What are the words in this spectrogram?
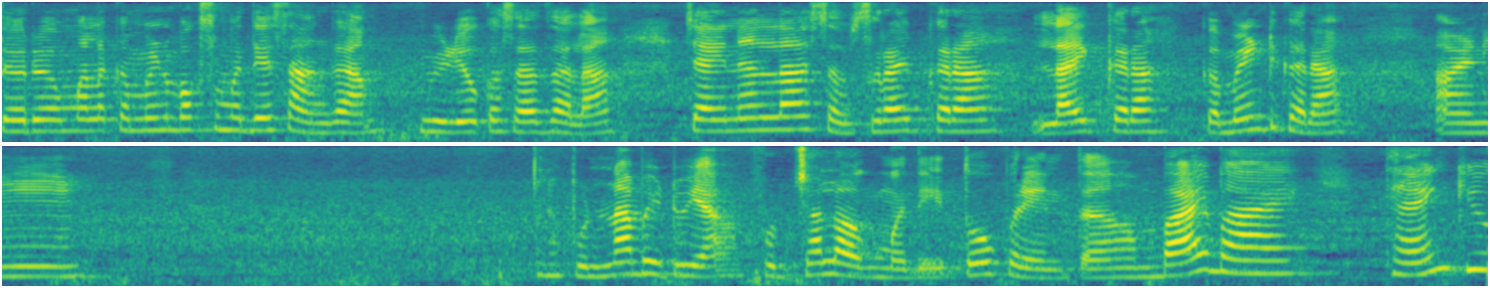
तर मला कमेंट बॉक्समध्ये सांगा व्हिडिओ कसा झाला. चॅनलला सबस्क्राईब करा लाईक करा कमेंट करा. आणि पुन्हा भेटूया पुढच्या लॉगमध्ये. तोपर्यंत बाय बाय. थँक्यू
